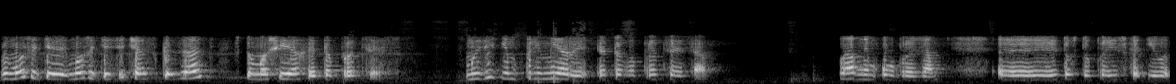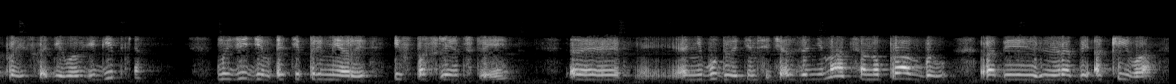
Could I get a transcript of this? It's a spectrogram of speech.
Вы можете, можете сейчас сказать, что Машиях – это процесс. Мы видим примеры этого процесса. Главным образом, э, то, что происходило, происходило в Египте. Мы видим эти примеры и впоследствии. Э, я не буду этим сейчас заниматься, но прав был Раби, Раби Акива –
